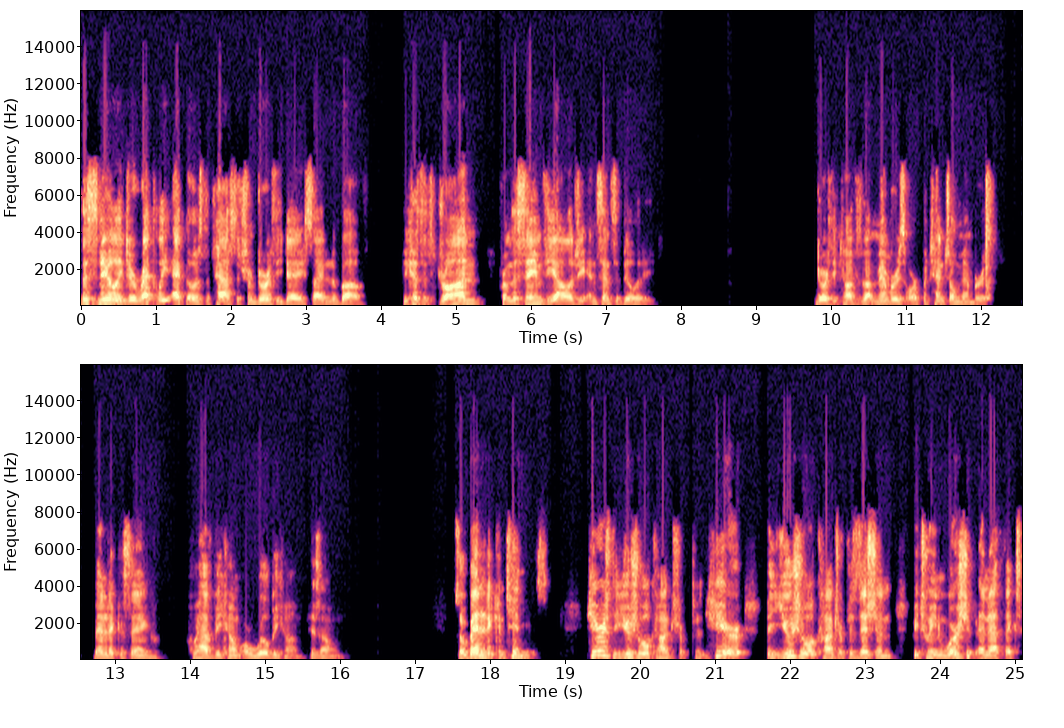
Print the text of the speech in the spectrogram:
This nearly directly echoes the passage from Dorothy Day cited above, because it's drawn from the same theology and sensibility. Dorothy talks about members or potential members. Benedict is saying, who have become or will become his own. So Benedict continues. Here is the usual contra- here the usual contraposition between worship and ethics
